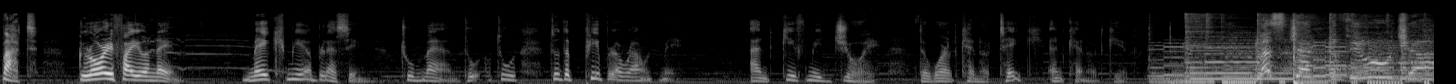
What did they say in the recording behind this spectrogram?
But glorify your name. Make me a blessing to man, to, to, to the people around me and give me joy the world cannot take and cannot give. Let's check the future,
